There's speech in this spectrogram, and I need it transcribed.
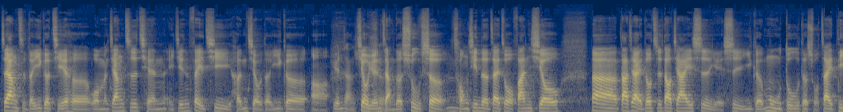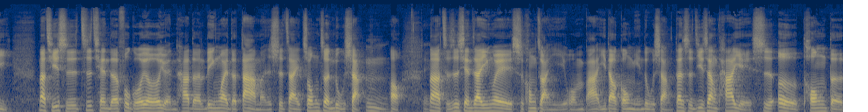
这样子的一个结合，我们将之前已经废弃很久的一个啊园长旧园长的宿舍，重新的再做翻修。嗯、那大家也都知道，嘉义市也是一个木都的所在地。那其实之前的富国幼儿园，它的另外的大门是在中正路上。嗯，哦，那只是现在因为时空转移，我们把它移到公民路上。但实际上，它也是二通的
